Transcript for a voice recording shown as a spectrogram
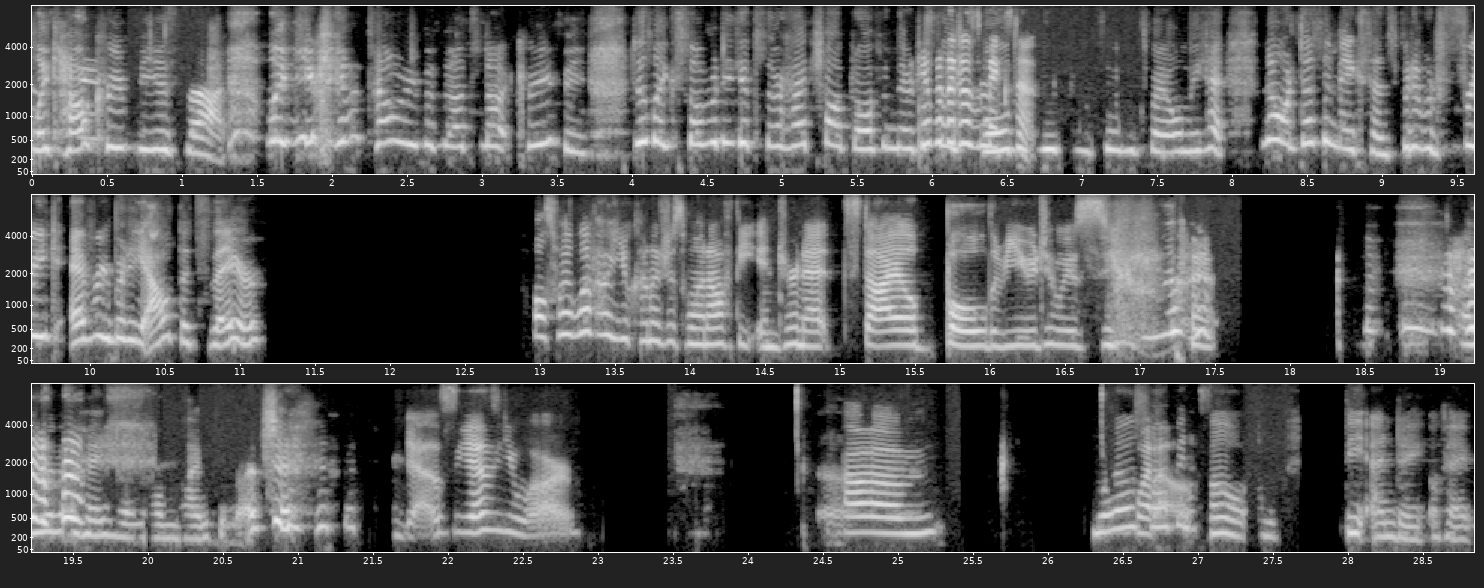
Like, how creepy is that? Like, you can't tell me that that's not creepy. Just like somebody gets their head chopped off and they're Yeah, just but that like, doesn't make sense." It's my only head. No, it doesn't make sense, but it would freak everybody out that's there. Also, I love how you kind of just went off the internet style, bold of you to assume. I'm gonna hang out online too much. yes, yes, you are. Um, what else what happened? else? Oh, oh, the ending. Okay.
